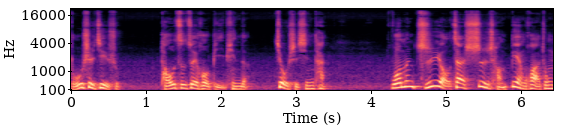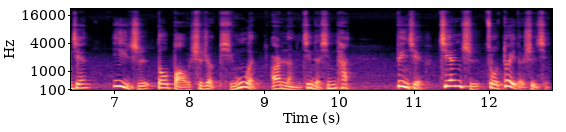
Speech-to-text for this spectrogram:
不是技术，投资最后比拼的就是心态。我们只有在市场变化中间一直都保持着平稳而冷静的心态，并且坚持做对的事情，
